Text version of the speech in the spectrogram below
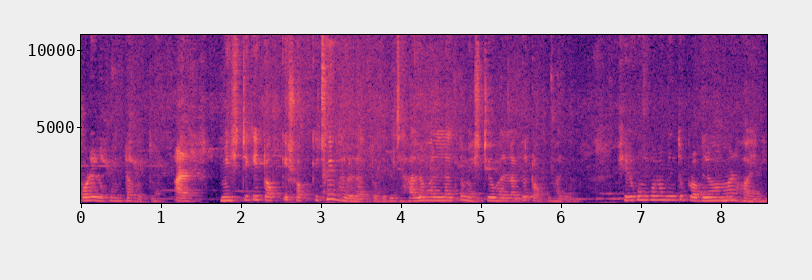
পরে এরকমটা হতো। আর মিষ্টি কি, টক কি সব কিছুই ভালো লাগতো খেতে। ঝালও ভালো লাগতো, মিষ্টিও ভালো লাগতো, টকও ভালো লাগতো। সেরকম কোনো কিন্তু প্রবলেম আমার হয়নি।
